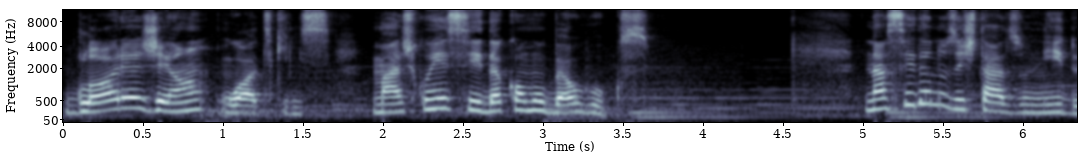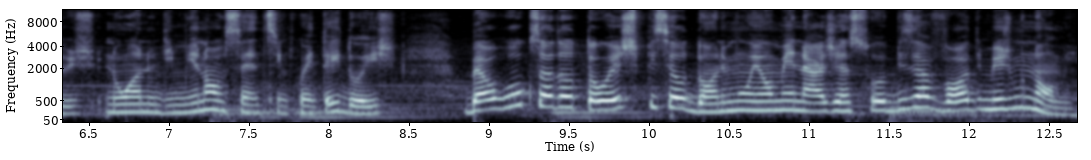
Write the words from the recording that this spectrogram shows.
Gloria Jean Watkins, mais conhecida como Bell Hooks. Nascida nos Estados Unidos no ano de 1952, Bell Hooks adotou este pseudônimo em homenagem à sua bisavó de mesmo nome.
